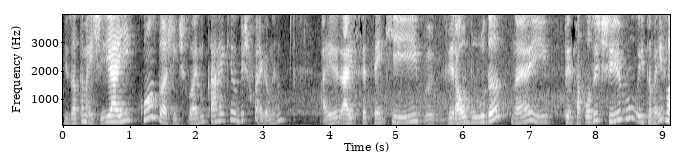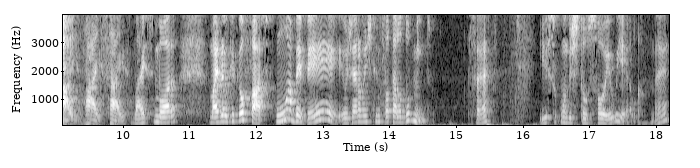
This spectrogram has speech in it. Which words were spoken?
Exatamente. E aí, quando a gente vai no carro, é que o bicho pega, né? Aí, aí você tem que ir, virar o Buda, né? E pensar positivo e também vai, vai, sai, vai-se embora. Mas aí o que, que eu faço? Com a bebê, eu geralmente tento botar ela dormindo, certo? Isso quando estou só eu e ela, né?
